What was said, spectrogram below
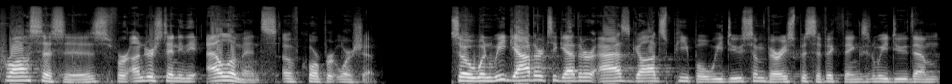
processes for understanding the elements of corporate worship. So, when we gather together as God's people, we do some very specific things and we do them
